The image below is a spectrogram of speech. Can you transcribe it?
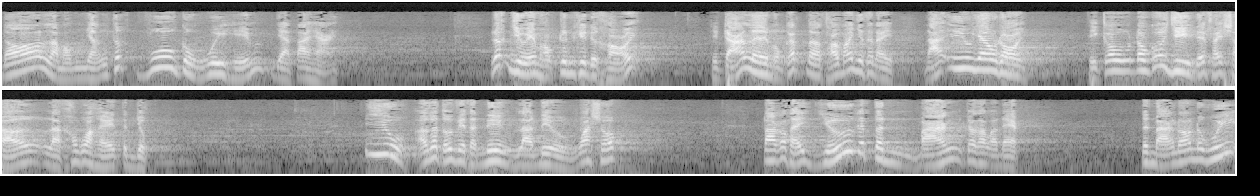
Đó là một nhận thức vô cùng nguy hiểm và tai hại. Rất nhiều em học sinh khi được hỏi thì trả lời một cách ờ, thoải mái như thế này, đã yêu nhau rồi, thì câu đâu có gì để phải sợ là không quan hệ tình dục. Yêu ở cái tuổi vị thành niên là điều quá sớm. Ta có thể giữ cái tình bạn cho thật là đẹp. Tình bạn đó nó quý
